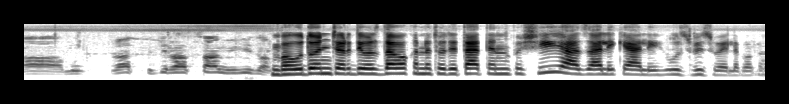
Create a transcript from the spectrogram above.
हा भाऊ दोन चार दिवस दवाखान्यात होते तात्यांपाशी आज आले की आले ऊस भिजवायला बघा.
